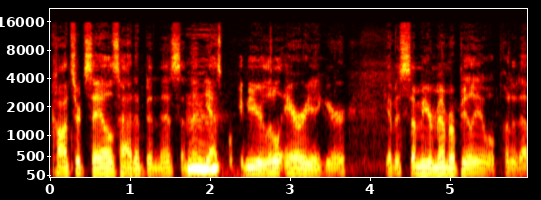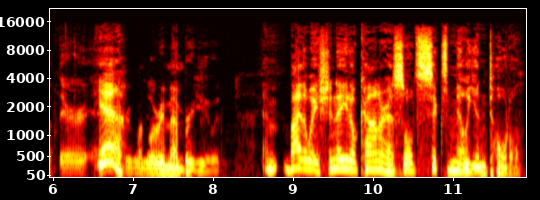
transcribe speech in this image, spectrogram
concert sales had to have been this and Mm-hmm. then yes we'll give you your little area here give us some of your memorabilia we'll put it up there and Yeah. everyone will remember you and And by the way, Sinead O'Connor has sold 6 million total.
